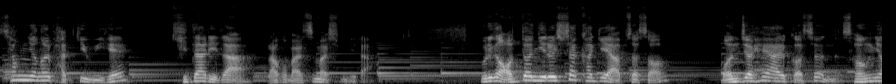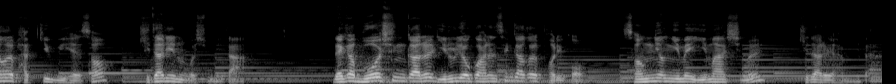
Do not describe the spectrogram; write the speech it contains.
성령을 받기 위해 기다리라 라고 말씀하십니다. 우리가 어떤 일을 시작하기에 앞서서 먼저 해야 할 것은 성령을 받기 위해서 기다리는 것입니다. 내가 무엇인가를 이루려고 하는 생각을 버리고 성령님의 임하심을 기다려야 합니다.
